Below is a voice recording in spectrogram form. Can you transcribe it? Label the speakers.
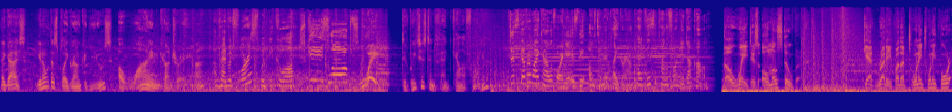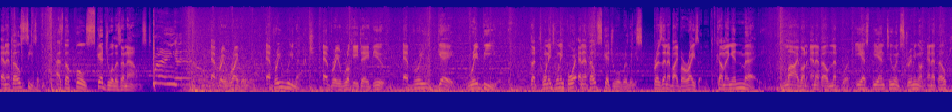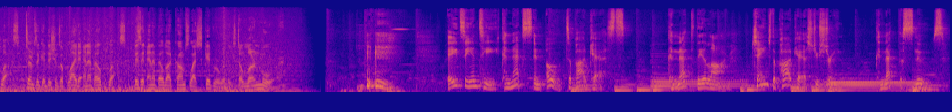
Speaker 1: Hey guys, you know what this playground could use? A wine country, huh?
Speaker 2: A redwood forest would be cool.
Speaker 3: Ski slopes!
Speaker 1: Wait! Did we just invent California?
Speaker 4: Discover why California is the ultimate playground at visitcalifornia.com.
Speaker 5: The wait is almost over. Get ready for the 2024 NFL season as the full schedule is announced. Every rivalry, every rematch, every rookie debut, every game revealed. The 2024 NFL schedule release, presented by Verizon, coming in May. Live on NFL Network, E ESPN2, and streaming on NFL Plus. Terms and conditions apply to NFL Plus. Visit NFL.com slash schedule release to learn more.
Speaker 6: AT&T connects an ode to podcasts. Connect the alarm. Change the podcast you stream. Connect the snooze.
